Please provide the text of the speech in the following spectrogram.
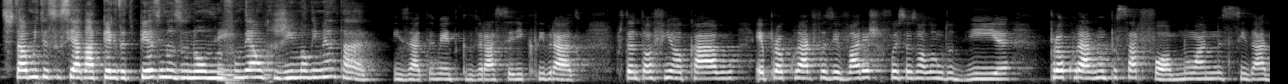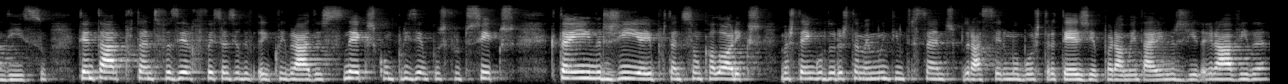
está muito associada à perda de peso, mas o nome, sim. no fundo, é um regime alimentar. Exatamente, que deverá ser equilibrado. Portanto, ao fim e ao cabo, é procurar fazer várias refeições ao longo do dia, procurar não passar fome, não há necessidade disso. Tentar, portanto, fazer refeições equilibradas, snacks como, por exemplo, os frutos secos, que têm energia e, portanto, são calóricos, mas têm gorduras também muito interessantes, poderá ser uma boa estratégia para aumentar a energia da grávida.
